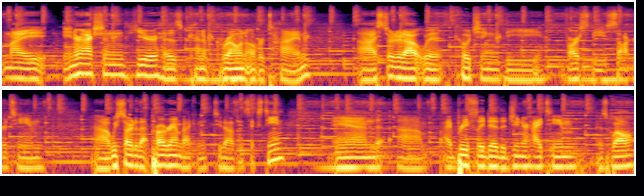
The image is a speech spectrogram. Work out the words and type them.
my interaction here has kind of grown over time. Uh, I started out with coaching the varsity soccer team. Uh, we started that program back in 2016, and um, I briefly did the junior high team as well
